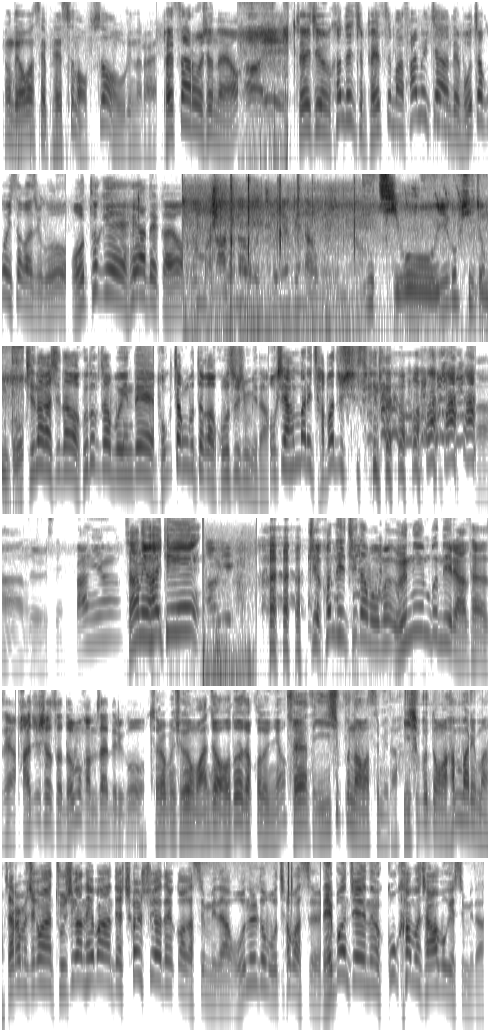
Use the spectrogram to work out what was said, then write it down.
형 내가 봤을 때 베스는 없어 우리나라에. 베스 하러 오셨나요? 아예. 저희 지금 컨텐츠 베스만 3일째 하는데 못 잡고 있어가지고 어떻게 해야 될까요? 그런건 안 나오고 저녁에 나오거든요 지고 7시 정도? 지나가시다가 구독자 보이는데 복장부터가 고수십니다. 혹시 한 마리 잡아주실 수 있나요? 하나 둘셋. 빵이요? 장님 화이팅! 아예. 지금 컨텐츠 치다 보면 은인분들이 나타나세요. 봐주셔서 너무 감사드리고. 자, 여러분 지금 완전 어두워졌거든요? 저희한테 20분 남았습니다. 20분 동안 한 마리만. 자 여러분 지금 한 2시간 해봤는데 철수해야 될 것 같습니다. 오늘도 못 잡았어요. 네 번째는 꼭 한번 잡아보겠습니다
